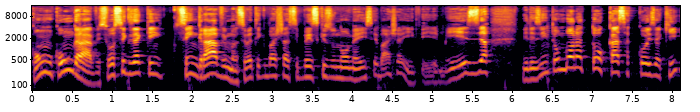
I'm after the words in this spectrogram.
Com, com grave. Se você quiser quem, sem grave, mano, você vai ter que baixar. Se pesquisa o nome aí, você baixa aí. Beleza? Beleza? Então bora tocar essa coisa aqui.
